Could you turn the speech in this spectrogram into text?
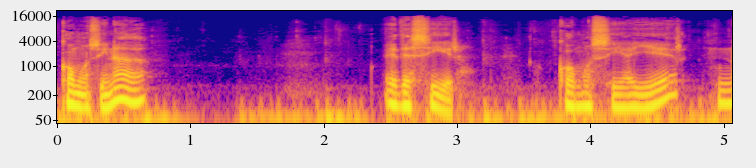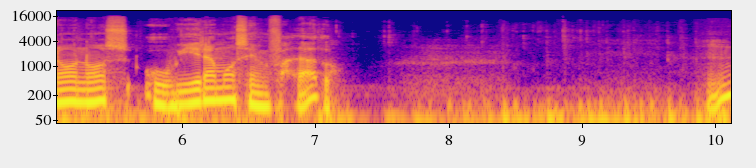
como si nada. Es decir, como si ayer no nos hubiéramos enfadado. ¿Mm?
